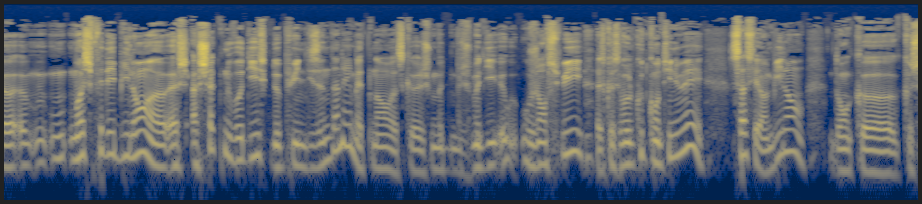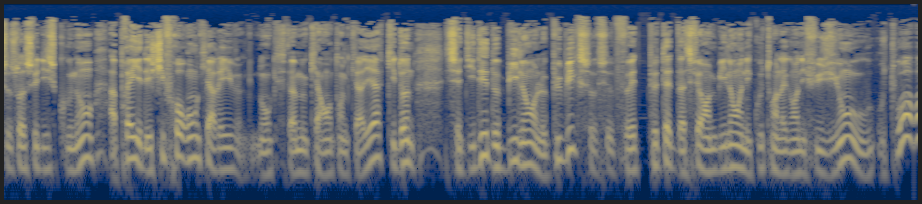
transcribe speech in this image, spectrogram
Euh, moi, je fais des bilans euh, à ch- à chaque nouveau disque depuis une dizaine d'années maintenant. Parce que je me, je me dis où j'en suis? Est-ce que ça vaut le coup de continuer? Ça, c'est un bilan. Donc, euh, que ce soit ce disque ou non. Après, il y a des chiffres ronds qui arrivent. Donc, ces fameux 40 ans de carrière qui donnent cette idée de bilan. Le public peut-être va se faire un bilan en écoutant la grande diffusion ou, ou toi.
